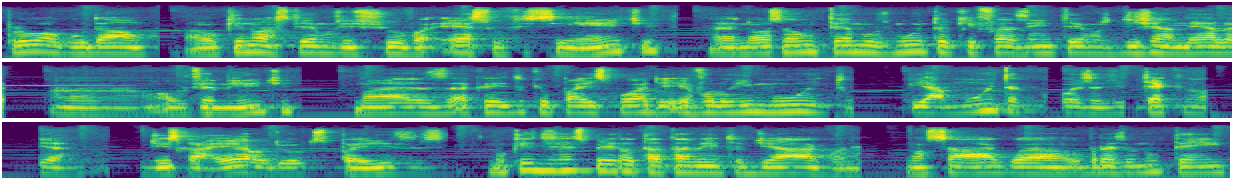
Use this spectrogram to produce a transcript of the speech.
para o algodão, o que nós temos de chuva é suficiente. Nós não temos muito o que fazer em termos de janela, obviamente, mas acredito que o país pode evoluir muito e há muita coisa de tecnologia de Israel, de outros países, no que diz respeito ao tratamento de água. Né? Nossa água, o Brasil não tem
